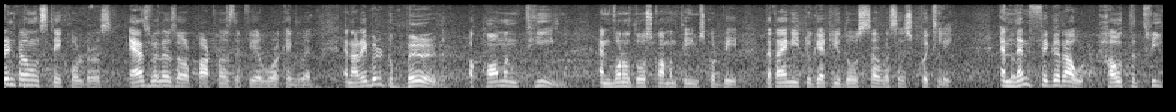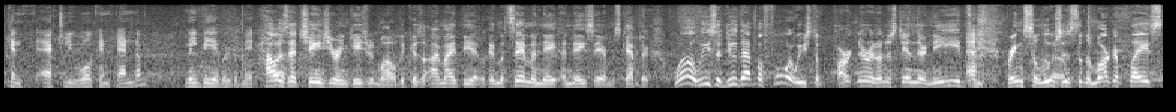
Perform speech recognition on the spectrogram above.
internal stakeholders, as well as our partners that we are working with, and are able to build a common theme, and one of those common themes could be that I need to get you those services quickly, and then figure out how the three can actually work in tandem, we'll be able to make How has that changed your engagement model? Because I might be, okay, let's say I'm a, a naysayer, I'm a skeptic. Well, we used to do that before. We used to partner and understand their needs and bring solutions to the marketplace.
